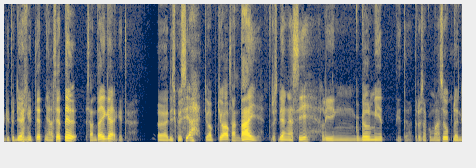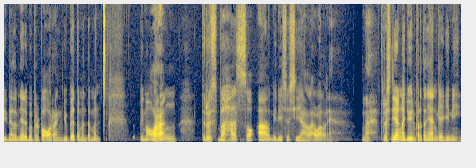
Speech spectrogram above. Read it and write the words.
gitu. Dia ngechat nyalsete santai gak gitu. E, diskusi ah cuap-cuap. Santai. Terus dia ngasih link Google Meet gitu. Terus aku masuk dan di dalamnya ada beberapa orang juga teman-teman. Lima orang. Terus bahas soal media sosial awalnya. Nah terus dia ngajuin pertanyaan kayak gini.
